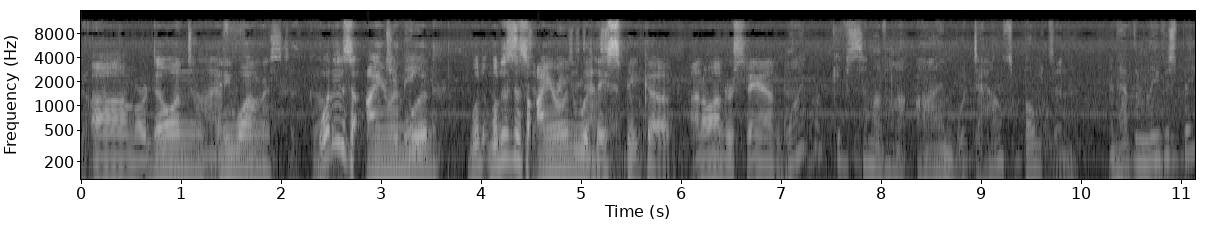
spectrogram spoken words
gold. um, or Dylan, anyone? forest of gold. What is What do you mean? ironwood? What what is this This is our greatest ironwood they speak of? I don't understand. Why not give some of our ironwood to House Bolton and have them leave us be?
